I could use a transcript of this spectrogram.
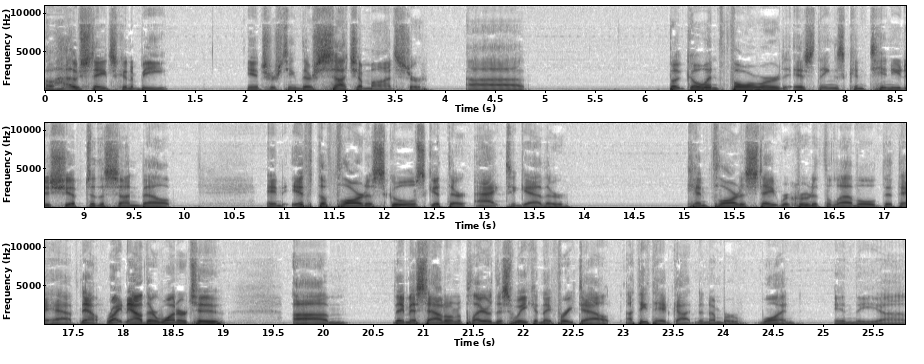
Ohio State's going to be interesting. They're such a monster. Uh, but going forward, as things continue to shift to the Sun Belt, and if the Florida schools get their act together, can Florida State recruit at the level that they have? Now, right now, they're one or two. Um, they missed out on a player this week, and they freaked out. I think they had gotten to number one in the uh,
